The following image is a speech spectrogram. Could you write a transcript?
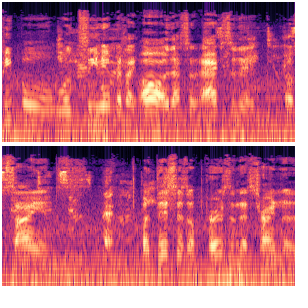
people will see him as like, oh, that's an accident of science. But this is a person that's trying to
